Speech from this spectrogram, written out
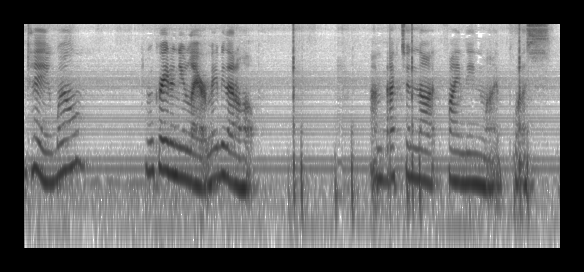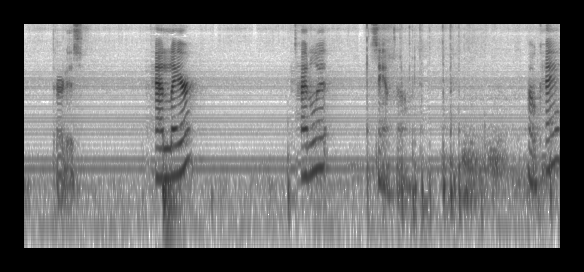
Okay, well, I'll create a new layer. Maybe that'll help. Back to not finding my plus. There it is. Add layer. Title it Santa. Okay.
